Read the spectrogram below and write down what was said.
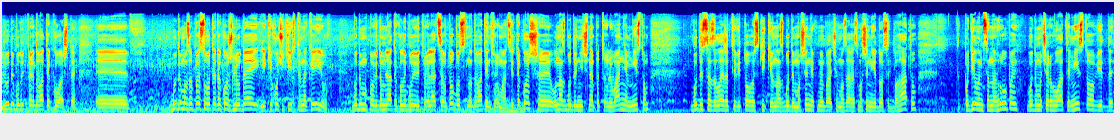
люди будуть передавати кошти. Е, Будемо записувати також людей, які хочуть їхати на Київ. Будемо повідомляти, коли буде відправлятися автобус, надавати інформацію. Також е, у нас буде нічне патрулювання містом. Буде все залежати від того, скільки в нас буде машин. Як ми бачимо, зараз машин є досить багато. Поділимося на групи, будемо чергувати місто від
